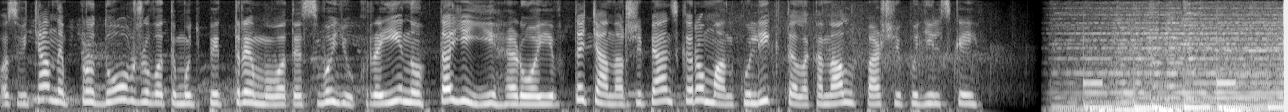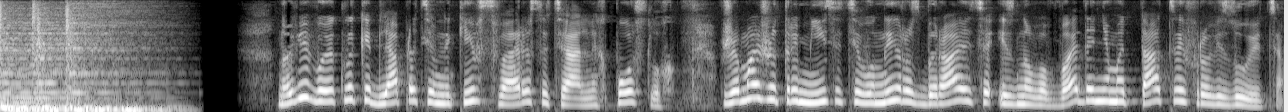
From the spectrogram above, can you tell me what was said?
освітяни продовжуватимуть підтримувати свою країну та її героїв. Тетяна Ржипянська, Роман Кулік, телеканал Перший Подільський. Нові виклики для працівників сфери соціальних послуг. Вже майже три місяці вони розбираються із нововведеннями та цифровізуються.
